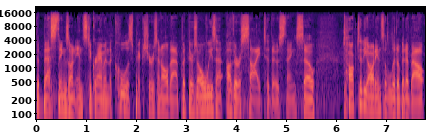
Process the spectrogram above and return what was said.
the best things on Instagram and the coolest pictures and all that, but there's always an other side to those things. So, talk to the audience a little bit about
